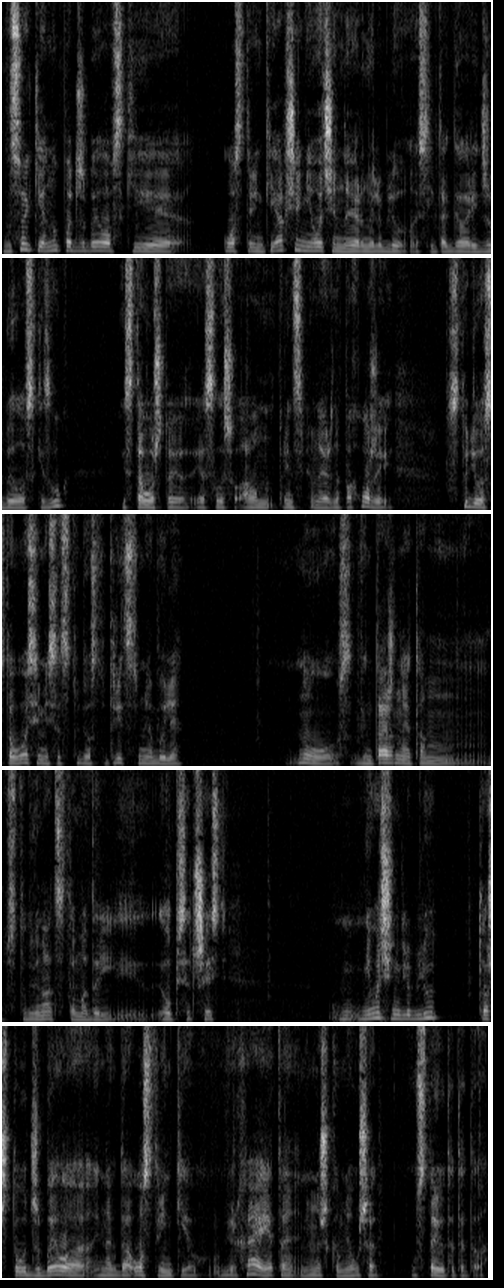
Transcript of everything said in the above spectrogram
Высокие, ну, по джбейловски остренькие. Я вообще не очень, наверное, люблю, если так говорить, джбейловский звук из того, что я, я слышал. А он, в принципе, наверное, похожий. Studio 180, Studio 130 у меня были. Ну, винтажная там 112 модель L56. Не очень люблю то, что у JBL иногда остренькие верха, и это немножко меня уши устают от этого.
